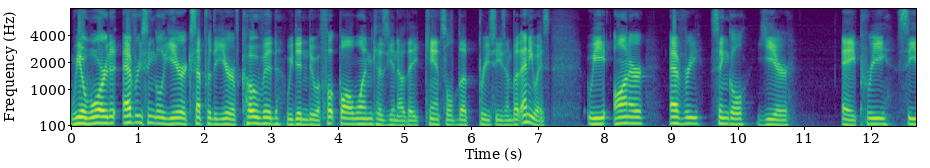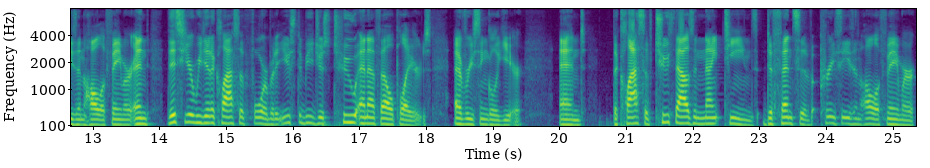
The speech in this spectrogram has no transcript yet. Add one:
We award it every single year except for the year of COVID. We didn't do a football one because, you know, they canceled the preseason. But, anyways, we honor every single year a preseason Hall of Famer. And this year we did a class of four, but it used to be just two NFL players every single year. And the class of 2019's defensive preseason Hall of Famer,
